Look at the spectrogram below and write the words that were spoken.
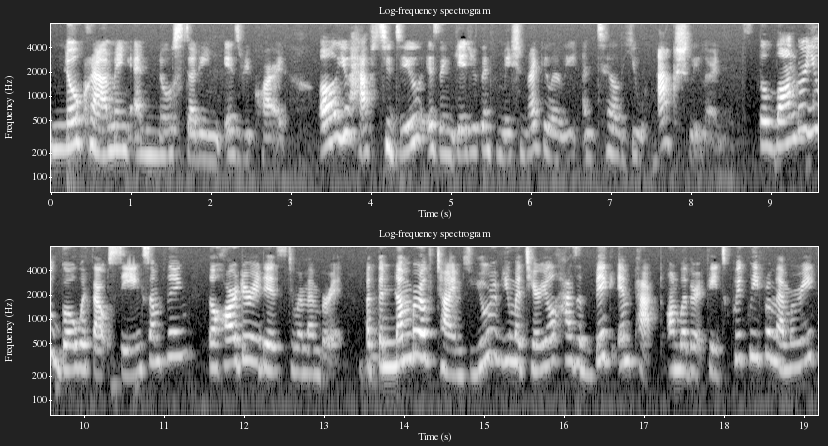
No cramming and no studying is required. All you have to do is engage with information regularly until you actually learn it. The longer you go without seeing something, the harder it is to remember it. But the number of times you review material has a big impact on whether it fades quickly from memory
